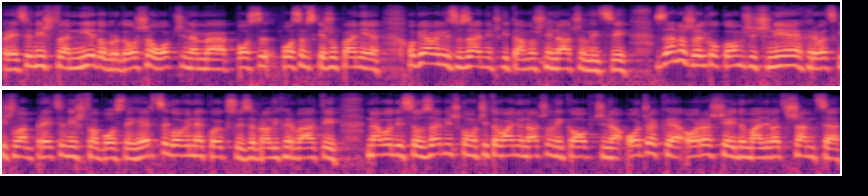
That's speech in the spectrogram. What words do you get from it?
predsjedništva, nije dobrodošao u općinama Posavske županije, objavili su zajednički tamošnji načelnici. Za nas Željko Komšić nije hrvatski član predsjedništva Bosne i Hercegovine, kojeg su izabrali Hrvati. Navodi se u zajedničkom očitovanju načelnika općina Ođake, Orašja i Domaljevac Šamca.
